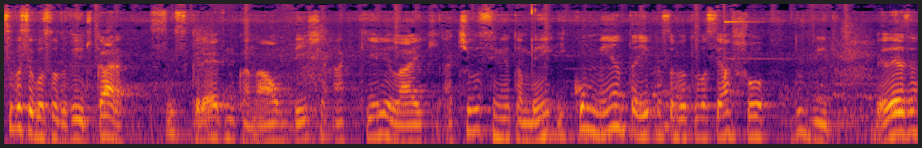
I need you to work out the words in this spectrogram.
Se você gostou do vídeo, cara, se inscreve no canal, deixa aquele like, ativa o sininho também e comenta aí para saber o que você achou do vídeo, beleza?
